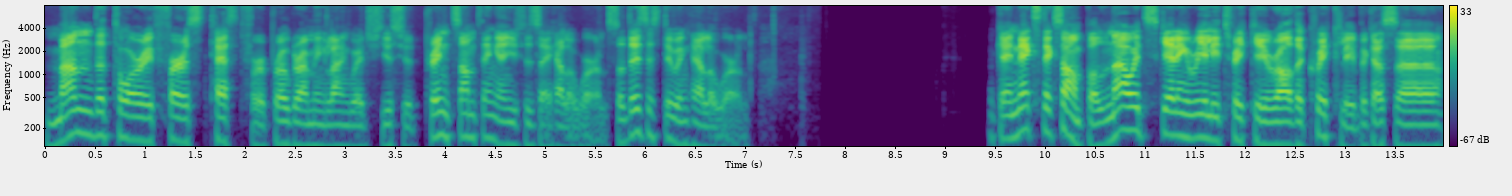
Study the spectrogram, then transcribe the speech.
mandatory first test for a programming language. You should print something and you should say hello world. So this is doing hello world. Okay, next example. Now it's getting really tricky rather quickly because uh,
